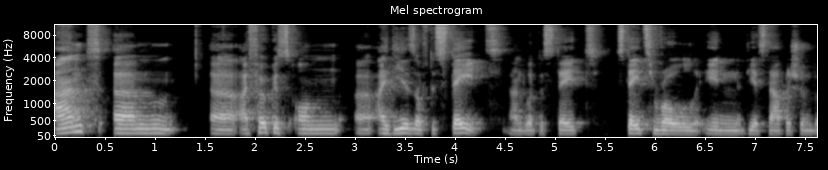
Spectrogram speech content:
And uh, I focus on uh, ideas of the state and what the state state's role in the establishment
